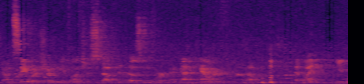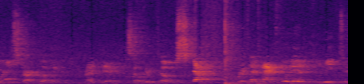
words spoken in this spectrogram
John Saylor showed me a bunch of stuff that doesn't work. I've got countered. Well, that might be where you start looking right there. So here we go. Step, bring that back foot in if you need to.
